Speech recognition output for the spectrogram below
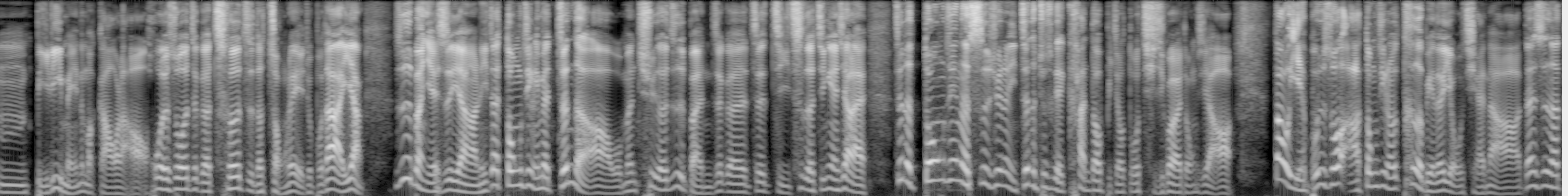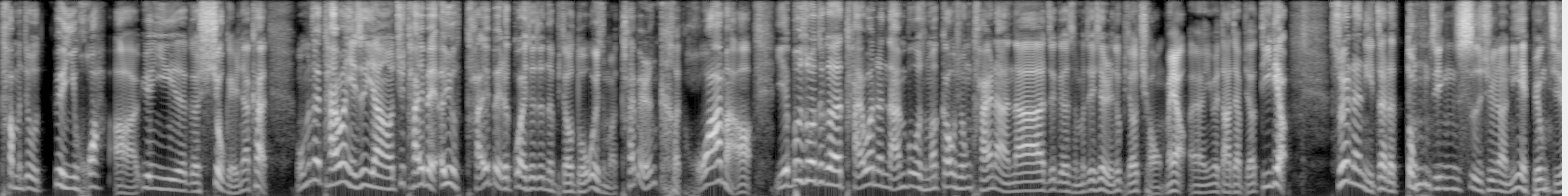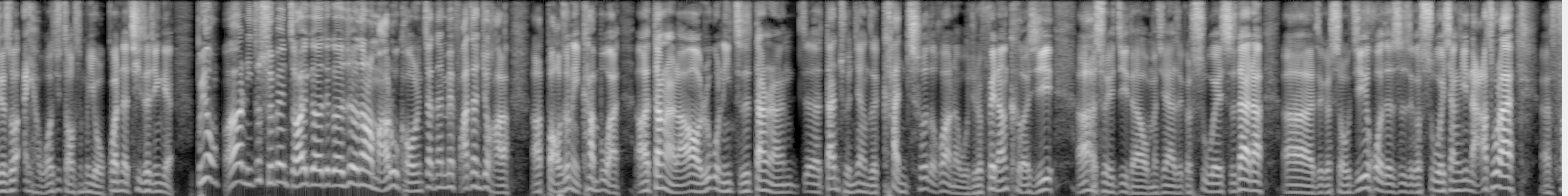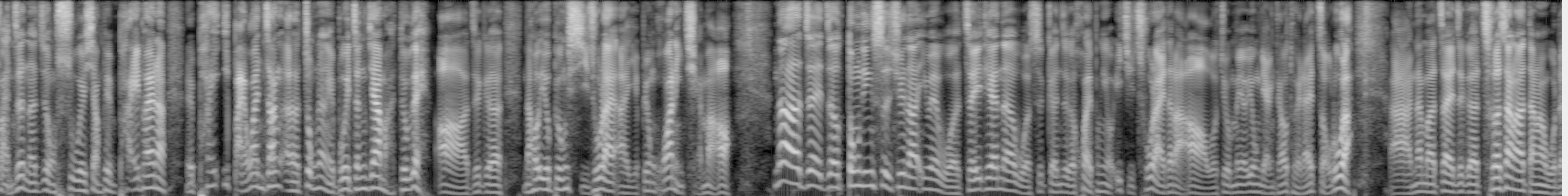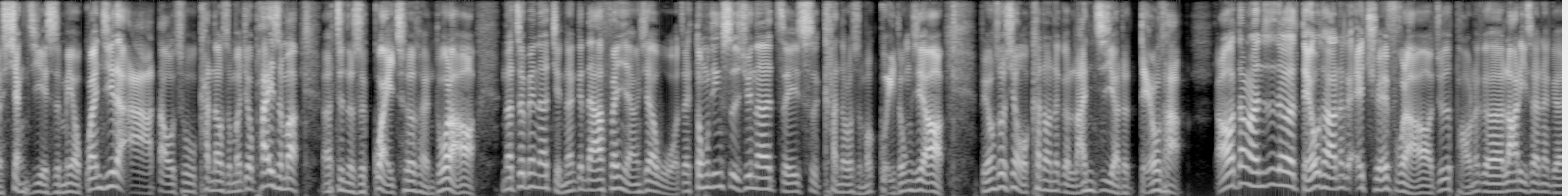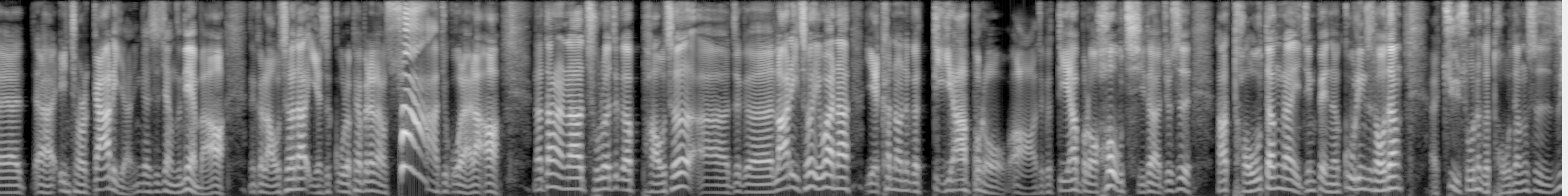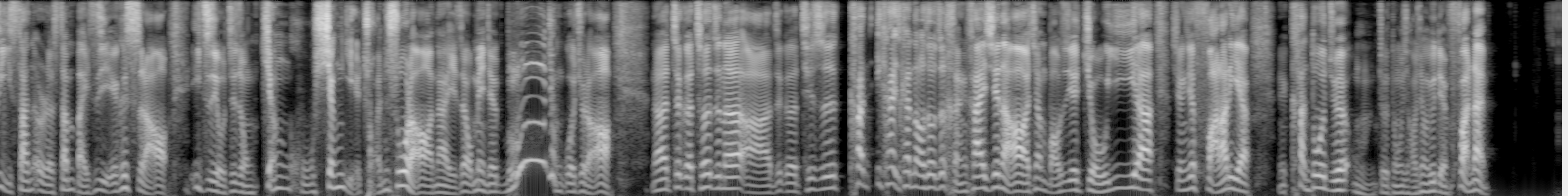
嗯，比例没那么高了啊，或者说这个车子的种类也就不大一样。日本也是一样啊，你在东京里面真的啊，我们去了日本这个。呃，这几次的经验下来，真的东京的市区呢，你真的就是可以看到比较多奇奇怪怪的东西啊。倒也不是说啊，东京人特别的有钱呐啊，但是呢，他们就愿意花啊，愿意那个秀给人家看。我们在台湾也是一样啊，去台北，哎呦，台北的怪车真的比较多。为什么？台北人肯花嘛啊，也不是说这个台湾的南部什么高雄、台南啊，这个什么这些人都比较穷，没有，呃，因为大家比较低调。所以呢，你在了东京市区呢，你也不用急着说，哎呀，我要去找什么有关的汽车景点，不用啊，你就随便找一个这个热闹的马路口，你站在那边罚站就好了啊，保证你看不完啊。当然了啊，如果你只是当然呃单纯这样子看车的话呢，我觉得非常可惜啊。所以记得我们现在这个数位。时代呢，呃，这个手机或者是这个数位相机拿出来，呃，反正呢，这种数位相片拍一拍呢，拍一百万张，呃，重量也不会增加嘛，对不对啊？这个然后又不用洗出来啊，也不用花你钱嘛啊。那在这东京市区呢，因为我这一天呢，我是跟这个坏朋友一起出来的啦啊，我就没有用两条腿来走路了啊。那么在这个车上呢，当然我的相机也是没有关机的啊，到处看到什么就拍什么，啊，真的是怪车很多了啊。那这边呢，简单跟大家分享一下我在东京市区呢这一次看到了什么鬼东西啊。比方说像我看到那个。兰基亚的 Delta，然后当然是那个 Delta 那个 HF 啦啊，就是跑那个拉力赛那个呃 i n t e r g a l i a 应该是这样子念吧啊，那个老车呢也是顾得漂漂亮亮，唰就过来了啊。那当然呢，除了这个跑车啊、这个拉力车以外呢，也看到那个 Diablo 啊，这个 Diablo 后期的，就是它头灯呢已经变成固定式头灯，呃，据说那个头灯是 Z 三二的三百 ZX 了啊，一直有这种江湖乡野传说了啊，那也在我面前呜这样过去了啊。那这个车子呢啊，这个其实看一开始看到的时候是很开心的啊，像保时捷九一啊，像一些法拉利啊，你看多觉得嗯，这个东西好像有点泛滥。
